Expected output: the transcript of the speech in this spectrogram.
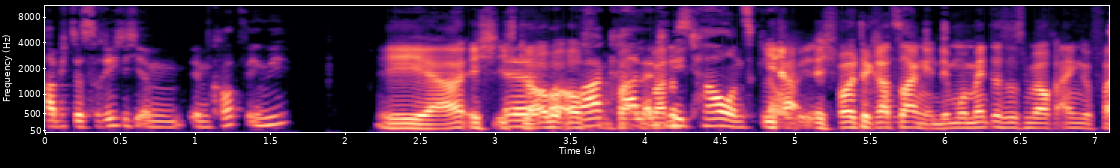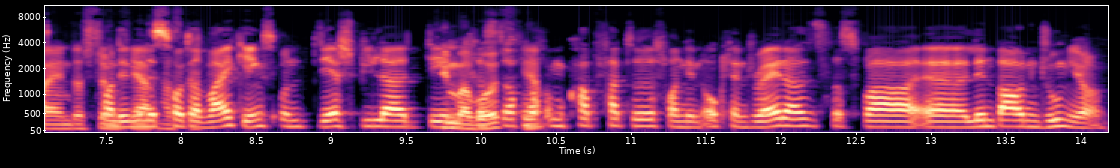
Habe ich das richtig im, im Kopf irgendwie? Ja, ich, ich äh, glaube war, auch. War Carl war, Anthony das, Towns, glaube ja, ich. ich wollte gerade sagen, in dem Moment ist es mir auch eingefallen, das stimmt. Von den ja, Minnesota Vikings und der Spieler, den Timberwolf, Christoph ja. noch im Kopf hatte, von den Oakland Raiders, das war äh, Lynn Bowden Jr.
